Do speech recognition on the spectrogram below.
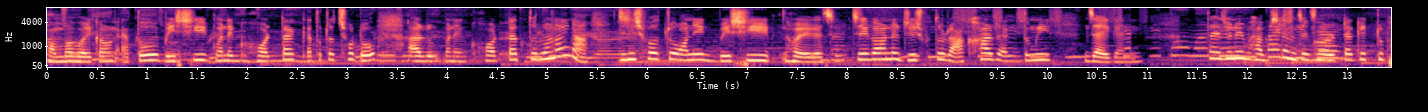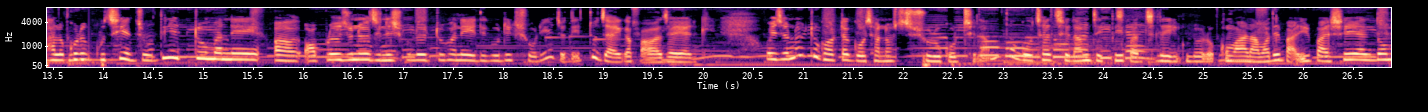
সম্ভব হয়। কারণ এত বেশি মানে ঘরটা এতটা ছোট আর মানে ঘরটার তুলনায় না জিনিসপত্র অনেক বেশি হয়ে গেছে। যে কারণে জিনিসপত্র রাখার একদমই জায়গা নেই। তাই জন্যই ভাবছিলাম যে ঘরটাকে একটু ভালো করে গুছিয়ে যদি একটু মানে অপ্রয়োজনীয় জিনিসগুলো একটুখানি এদিক ওদিক সরিয়ে যদি একটু জায়গা পাওয়া যায় আর কি। ওই জন্য একটু ঘরটা গোছানো শুরু করছিলাম। তো গোছাচ্ছিলাম, দেখতেই পাচ্ছিলে এইগুলো এরকম। আর আমাদের বাড়ির পাশে একদম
